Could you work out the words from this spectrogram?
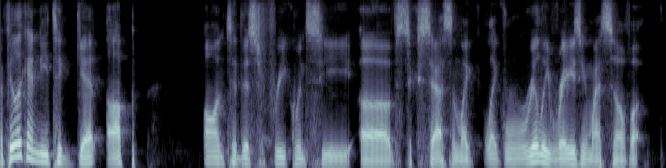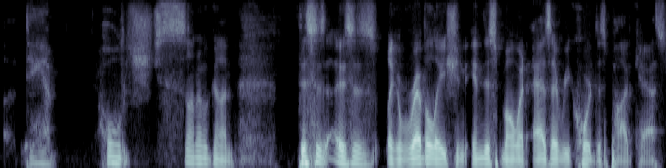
I feel like I need to get up onto this frequency of success and like like really raising myself up. Damn holy son of a gun. This is this is like a revelation in this moment as i record this podcast.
